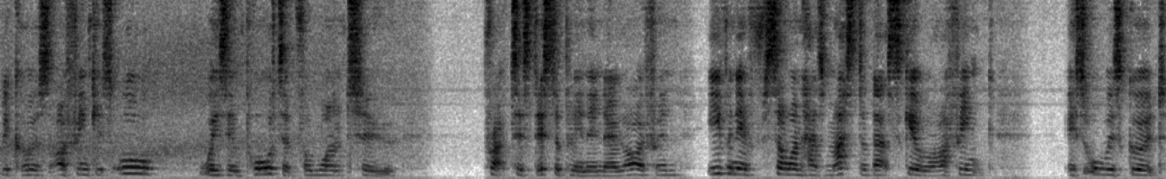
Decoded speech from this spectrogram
because I think it's always important for one to practice discipline in their life and even if someone has mastered that skill I think it's always good,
